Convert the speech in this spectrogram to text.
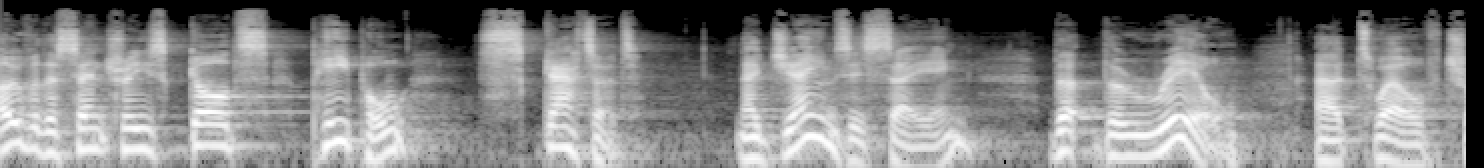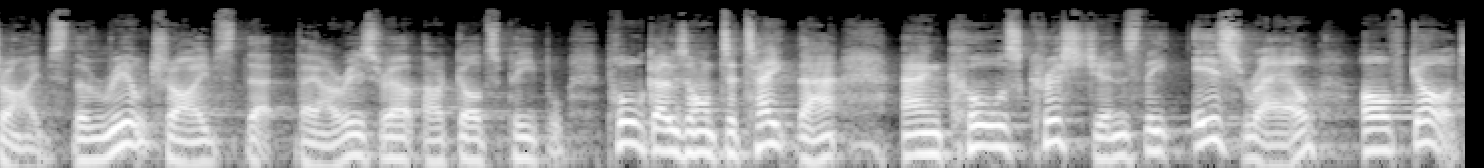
Over the centuries, God's people scattered. Now, James is saying that the real uh, 12 tribes. The real tribes that they are Israel are God's people. Paul goes on to take that and calls Christians the Israel of God.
